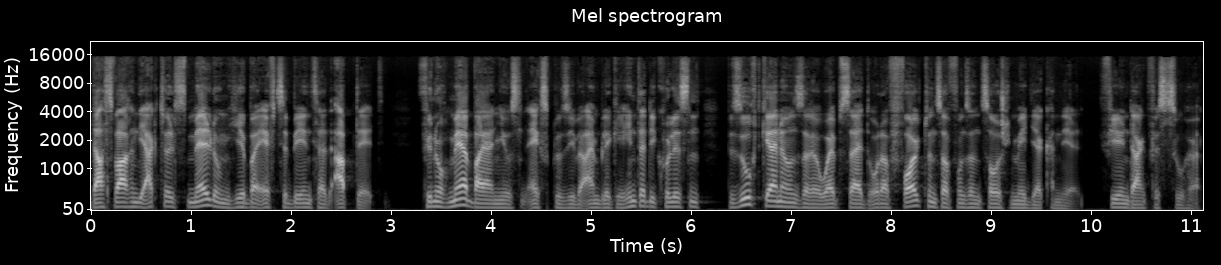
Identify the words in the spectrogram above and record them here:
Das waren die aktuellsten Meldungen hier bei FCB Inside Update. Für noch mehr Bayern News und exklusive Einblicke hinter die Kulissen besucht gerne unsere Website oder folgt uns auf unseren Social Media Kanälen. Vielen Dank fürs Zuhören.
